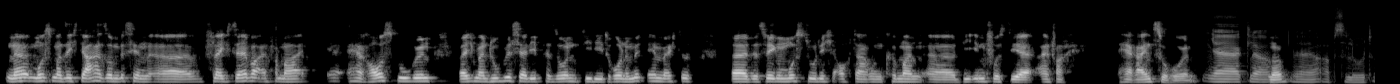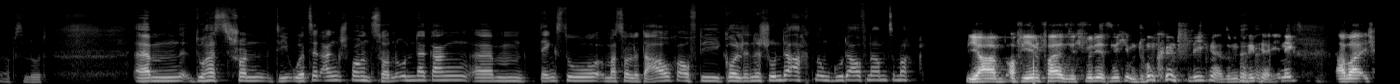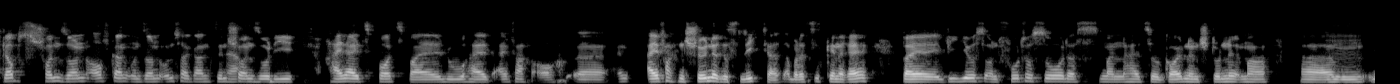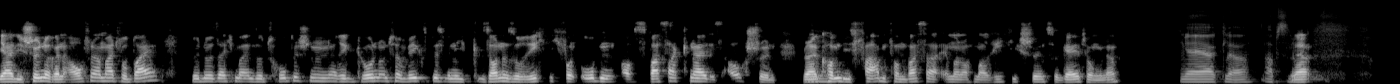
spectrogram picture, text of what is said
ne, muss man sich da so ein bisschen äh, vielleicht selber einfach mal her- herausgoogeln, weil ich meine, du bist ja die Person, die die Drohne mitnehmen möchtest. Äh, deswegen musst du dich auch darum kümmern, äh, die Infos dir einfach hereinzuholen. Ja, ja, klar. Ne? Ja, ja, absolut, absolut. Ähm, du hast schon die Uhrzeit angesprochen, Sonnenuntergang. Ähm, denkst du, man sollte da auch auf die goldene Stunde achten, um gute Aufnahmen zu machen? Ja, auf jeden Fall. Also ich würde jetzt nicht im Dunkeln fliegen, also bringt ja eh nichts. Aber ich glaube, schon Sonnenaufgang und Sonnenuntergang sind Ja. schon so die Highlight-Spots, weil du halt einfach auch äh, ein- einfach ein schöneres Licht hast. Aber das ist generell bei Videos und Fotos so, dass man halt zur goldenen Stunde immer ähm, Mhm. ja die schöneren Aufnahmen hat. Wobei, wenn du, sag ich mal, in so tropischen Regionen unterwegs bist, wenn die Sonne so richtig von oben aufs Wasser knallt, ist auch schön. Und dann Mhm. kommen die Farben vom Wasser immer noch mal richtig schön zur Geltung, ne? Ja, ja, klar, absolut. Ja.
